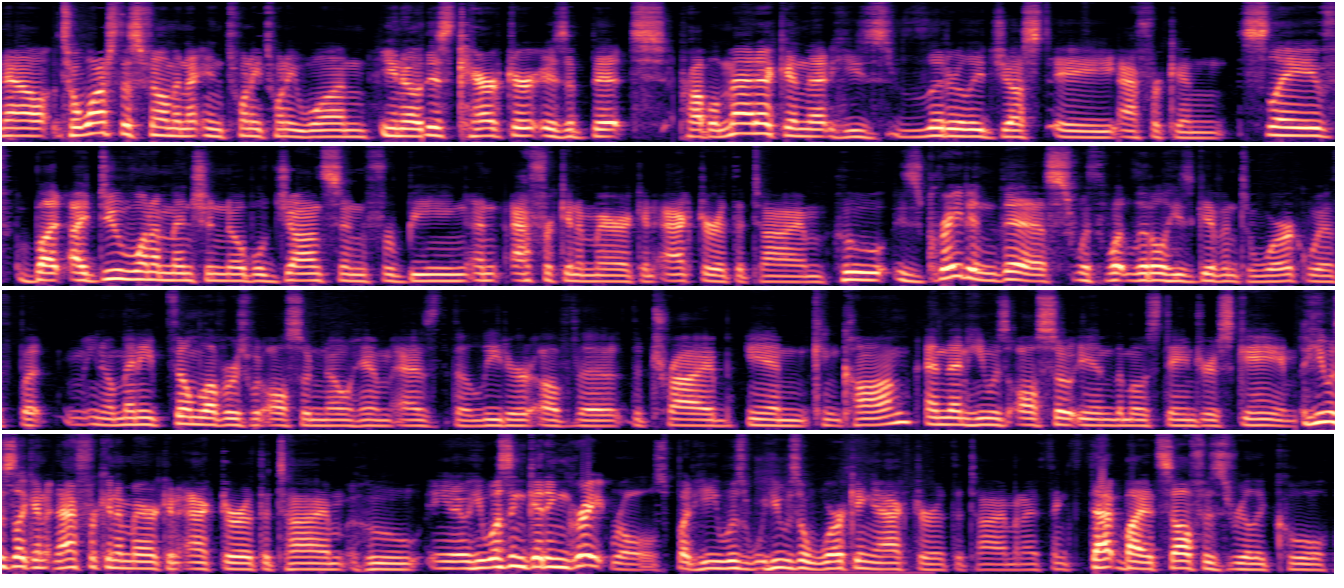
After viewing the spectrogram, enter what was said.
Now, to watch this film in, in 2021, you know, this character is a bit problematic in that he's literally just a African slave. But I do want to mention Noble Johnson for being an African American actor at the time who is great in this with what little he's given to work with. But, you know, many film lovers would also know him as the leader of the, the tribe in King Kong. And then he was also in The Most Dangerous Game. He was like an African American actor at the time who, you know, he wasn't getting great roles, but he was he was a working actor at the time, and I think that by itself is really cool.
